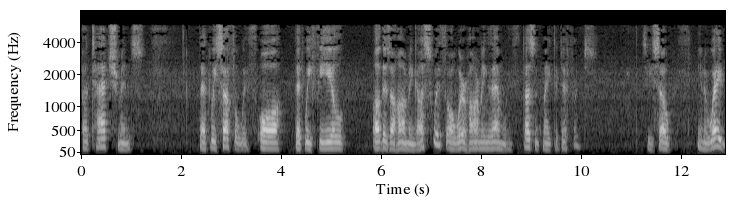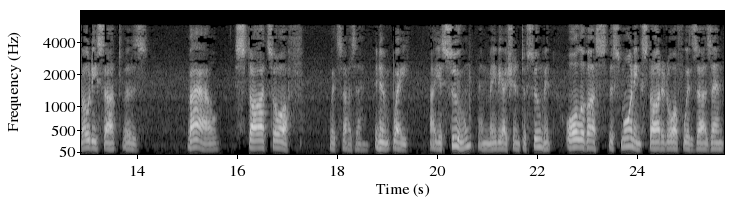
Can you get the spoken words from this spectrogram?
attachments that we suffer with or that we feel others are harming us with or we're harming them with. Doesn't make a difference. See, so in a way, Bodhisattva's vow starts off with Zazen. In a way, I assume, and maybe I shouldn't assume it, all of us this morning started off with Zazen,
